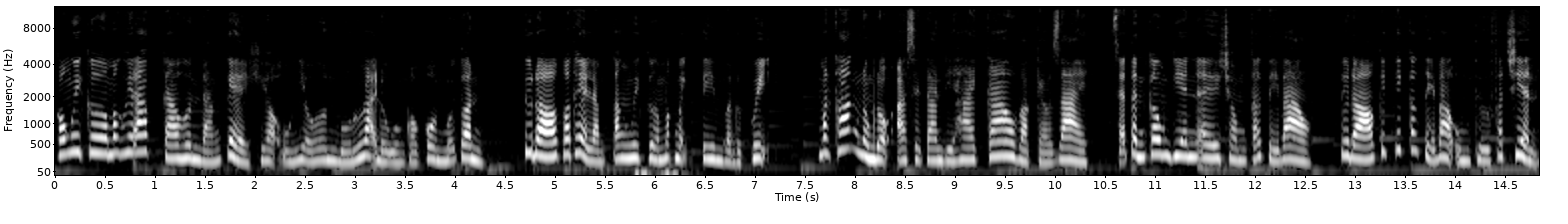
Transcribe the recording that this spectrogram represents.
có nguy cơ mắc huyết áp cao hơn đáng kể khi họ uống nhiều hơn 4 loại đồ uống có cồn mỗi tuần. Từ đó có thể làm tăng nguy cơ mắc bệnh tim và đột quỵ. Mặt khác, nồng độ acetaldehyde cao và kéo dài sẽ tấn công DNA trong các tế bào, từ đó kích thích các tế bào ung thư phát triển.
